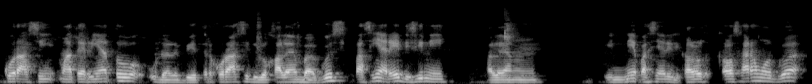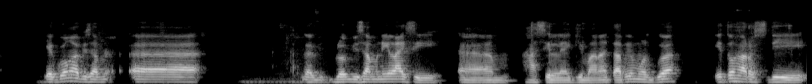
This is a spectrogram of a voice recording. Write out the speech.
kurasi materinya tuh udah lebih terkurasi dulu. Kalau yang bagus pasti nyari di sini. Kalau yang ini pasti nyari di kalau kalau sekarang menurut gua ya gua nggak bisa eh, nggak bi- belum bisa menilai sih em, hasilnya gimana. Tapi menurut gua itu harus di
